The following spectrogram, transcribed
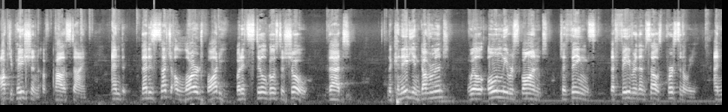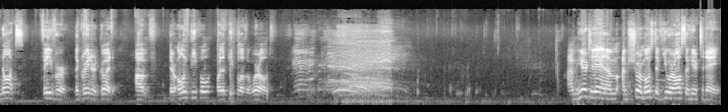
occupation of Palestine. And that is such a large body, but it still goes to show that the Canadian government will only respond to things that favor themselves personally and not favor the greater good of their own people or the people of the world. I'm here today, and I'm, I'm sure most of you are also here today,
